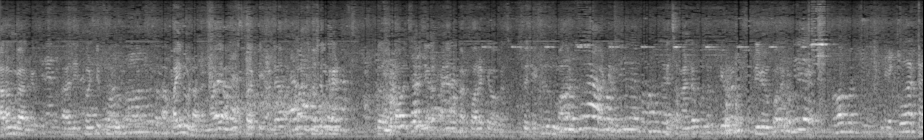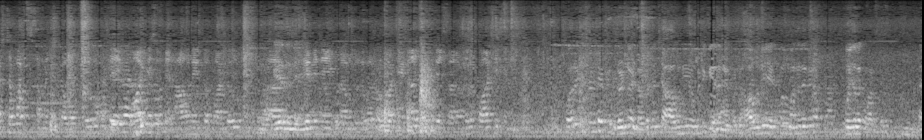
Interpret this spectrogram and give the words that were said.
ఆరం వాల్యూ అది ట్వంటీ ఫోర్ పైన ఉండాలి. మాది ఆల్మోస్ట్ థర్టీ అంటే మా స్పెషల్ గ్రేడ్ కావాల్సిన అనే ఒక క్వాలిటీ ఒక స్పెసిఫిక్ మా quality it's hundred percent pure and premium quality ఎక్కువగా కస్టమర్స్ సంబంధించి కావచ్చు అంటే క్వాలిటీస్ ఉంటాయి. పాటు కూడా ఉంటుంది. వాటిని చేస్తారు అందులో క్వాలిటీస్? క్వాలిటీస్ అంటే ఇప్పుడు రెండు అండి. ఒకటి వచ్చి ఆవుని ఒకటి గేదెని ఒకటి ఆవుని ఎక్కువ మన దగ్గర పూజలకు వాడతారు. ఆ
